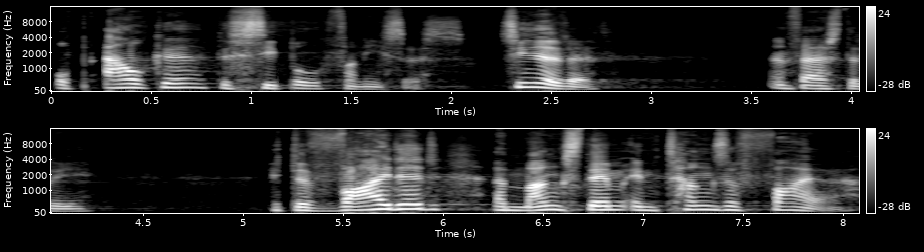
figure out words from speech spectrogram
op elke disipel van Jesus. sien jy dit? In vers 3. It divided amongst them in tongues of fire.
